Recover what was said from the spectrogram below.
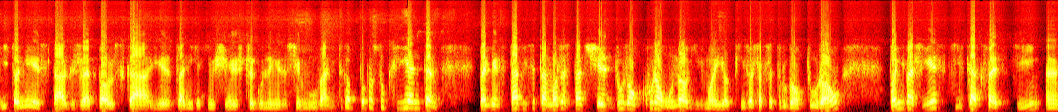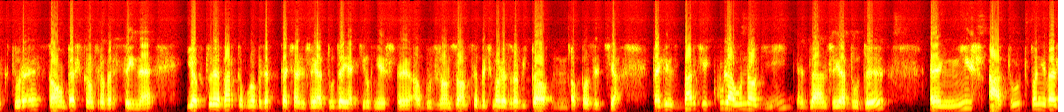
i to nie jest tak, że Polska jest dla nich jakimś szczególnym niezesiem uwagi, tylko po prostu klientem. Tak więc ta wizyta może stać się dużą kulą u nogi w mojej opinii, zwłaszcza przed drugą turą, ponieważ jest kilka kwestii, które są dość kontrowersyjne i o które warto byłoby zapytać Andrzeja Dudę, jak i również e, obóz rządzący. Być może zrobi to mm, opozycja. Tak więc bardziej kula u nogi e, dla Andrzeja Dudy e, niż atut, ponieważ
